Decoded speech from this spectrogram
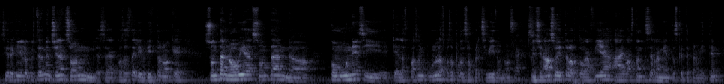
Sí, Regina, lo que ustedes mencionan son o sea, cosas de librito, ¿no? Que son tan obvias, son tan uh, comunes y que las pasan, uno las pasa por desapercibido, ¿no? Exacto. Mencionabas ahorita la ortografía, hay bastantes herramientas que te permiten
